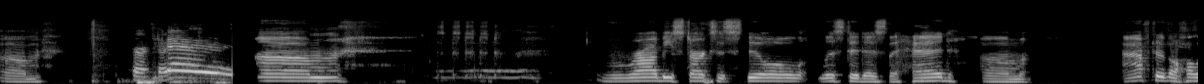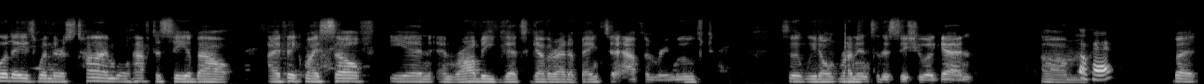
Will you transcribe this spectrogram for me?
Um, Perfect. um, Robbie Starks is still listed as the head. Um, after the holidays, when there's time, we'll have to see about. I think myself, Ian, and Robbie get together at a bank to have them removed, so that we don't run into this issue again. Um, Okay. But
